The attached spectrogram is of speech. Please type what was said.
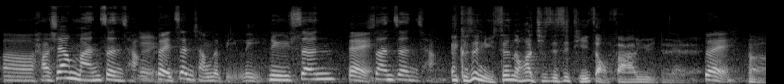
呃，好像蛮正常的。对，正常的比例。女生对算正常。哎，可是女生的话其实是提早发育，对不对？对。嗯。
